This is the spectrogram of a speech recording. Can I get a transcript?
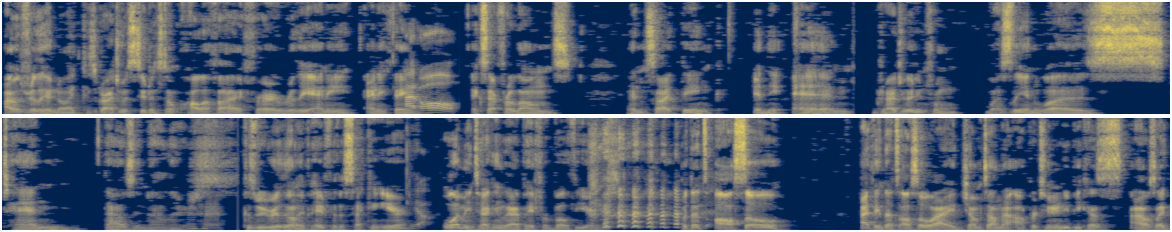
I was really annoyed because graduate students don't qualify for really any, anything At all. except for loans. And so I think in the end, graduating from Wesleyan was $10,000 Mhm. because we really only paid for the second year. Yeah. Well, I mean, technically I paid for both years, but that's also, I think that's also why I jumped on that opportunity because I was like,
